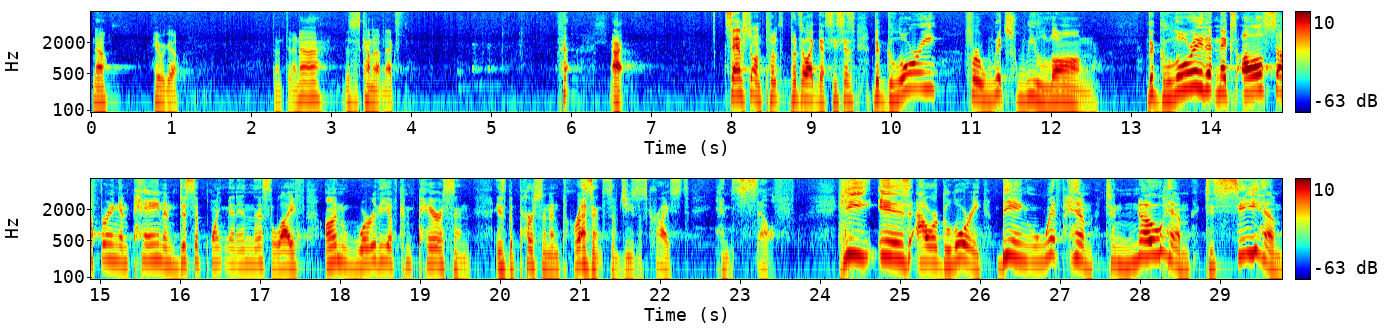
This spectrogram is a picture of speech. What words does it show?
No? Here we go. Dun, dun, dun, dun. This is coming up next. All right. Sam puts, puts it like this He says, The glory for which we long, the glory that makes all suffering and pain and disappointment in this life unworthy of comparison, is the person and presence of Jesus Christ Himself. He is our glory. Being with Him, to know Him, to see Him,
